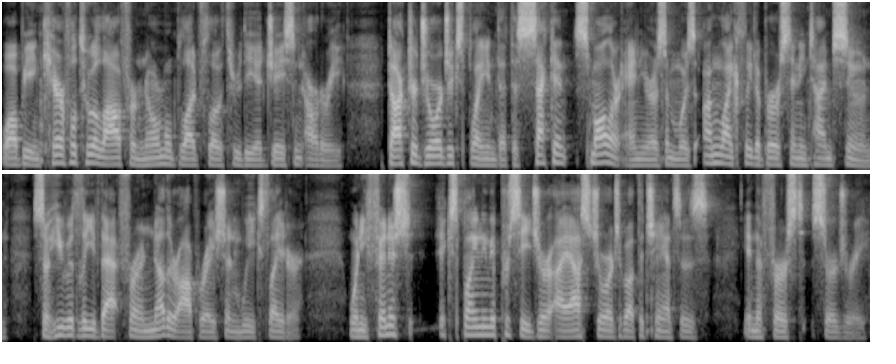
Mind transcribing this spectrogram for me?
while being careful to allow for normal blood flow through the adjacent artery. Dr. George explained that the second, smaller aneurysm was unlikely to burst anytime soon, so he would leave that for another operation weeks later. When he finished explaining the procedure, I asked George about the chances in the first surgery.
